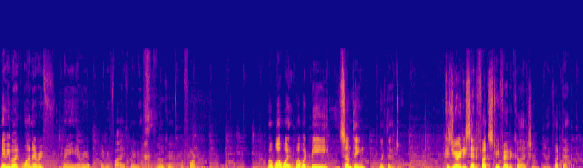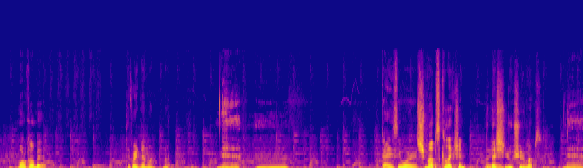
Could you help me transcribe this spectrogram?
Maybe like one every, maybe every every five, maybe Okay. or four. But what would what would be something like that, Joe? Because you already said fuck Street Fighter collection. You're like fuck that. Mortal Kombat. They've already done one. No. Nah. Mm. Dynasty Warriors. Shmups collection, the Oh, best yeah. shoot shoot 'em ups. Nah.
